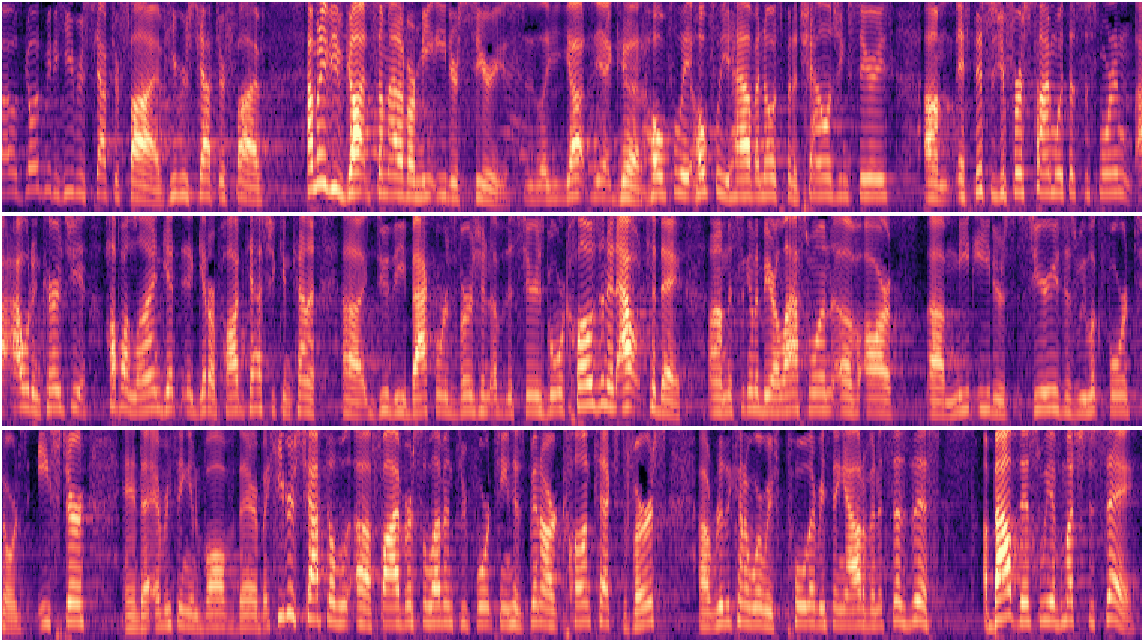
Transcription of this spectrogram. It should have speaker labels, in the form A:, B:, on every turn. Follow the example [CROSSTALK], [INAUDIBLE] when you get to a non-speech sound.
A: Bibles, go with me to Hebrews chapter 5. Hebrews chapter 5. How many of you have gotten some out of our Meat Eaters series? Like you got, yeah, good. Hopefully, hopefully you have. I know it's been a challenging series. Um, if this is your first time with us this morning, I, I would encourage you hop online, get get our podcast. You can kind of uh, do the backwards version of this series. But we're closing it out today. Um, this is going to be our last one of our uh, Meat Eaters series as we look forward towards Easter and uh, everything involved there. But Hebrews chapter uh, 5, verse 11 through 14 has been our context verse, uh, really kind of where we've pulled everything out of. And it says this About this, we have much to say,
